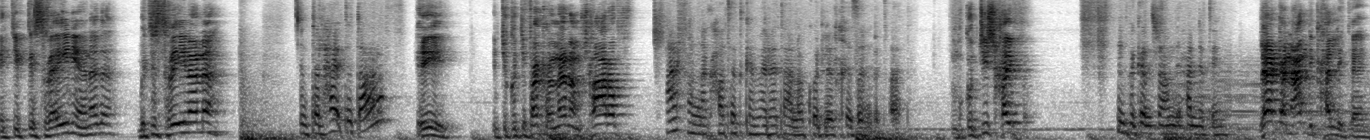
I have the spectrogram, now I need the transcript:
انت بتسرقيني يا ندى؟ بتسرقيني أنا؟ انت لحقت تعرف؟ إيه؟ انت كنت فاكرة ان أنا مش هعرف؟ عارفة انك حاطط كاميرات على كل الخزن بتاعتك. ما كنتيش خايفة. ما كانش عندي حل تاني. لا كان عندك حل تاني.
